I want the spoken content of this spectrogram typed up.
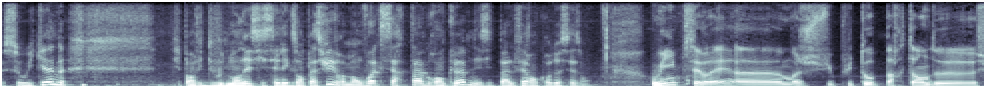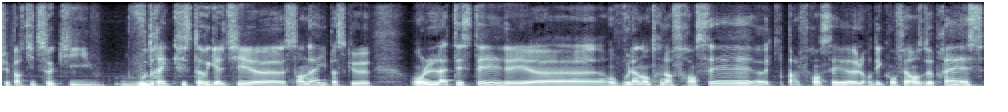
ce week-end. J'ai pas envie de vous demander si c'est l'exemple à suivre, mais on voit que certains grands clubs n'hésitent pas à le faire en cours de saison. Oui, c'est vrai. Euh, moi, je suis plutôt partant de. Je fais partie de ceux qui voudraient que Christophe Galtier euh, s'en aille parce que on l'a testé et euh, on voulait un entraîneur français qui parle français lors des conférences de presse.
